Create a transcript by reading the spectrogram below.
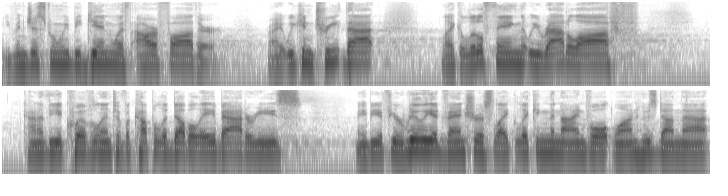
even just when we begin with Our Father, right? We can treat that like a little thing that we rattle off, kind of the equivalent of a couple of double A batteries. Maybe if you're really adventurous, like licking the 9 volt one, who's done that?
